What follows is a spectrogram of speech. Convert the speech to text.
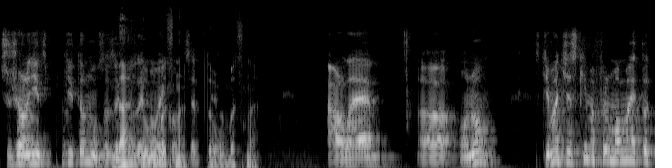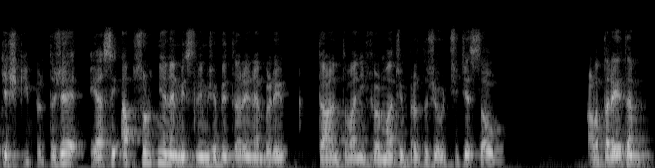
Což ale nic proti tomu, zase ne, jako to vůbec koncept, ne, to vůbec ne. Ale uh, ono, s těma českýma filmama je to těžký, protože já si absolutně nemyslím, že by tady nebyli talentovaní filmaři, protože určitě jsou. Ale tady je ten,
